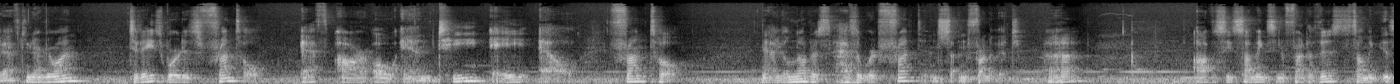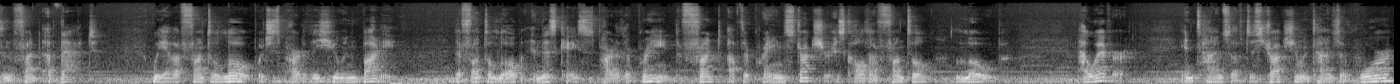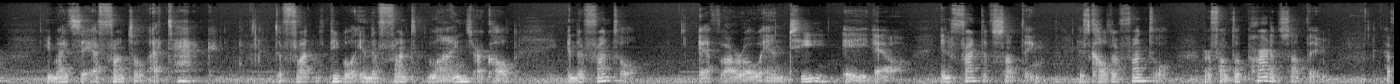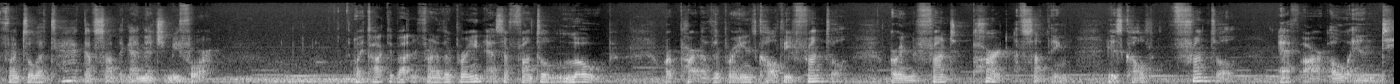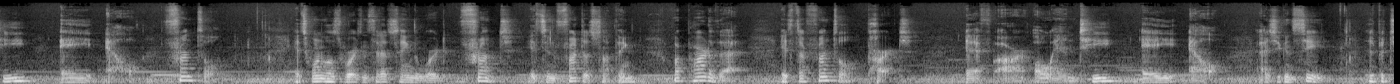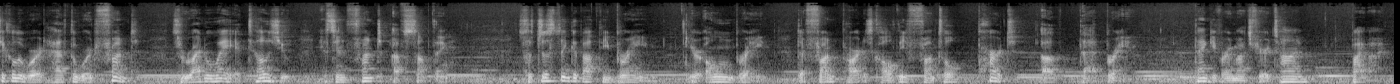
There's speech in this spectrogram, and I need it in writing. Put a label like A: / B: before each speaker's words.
A: Good afternoon, everyone. Today's word is frontal. F R O N T A L. Frontal. Now you'll notice has the word front in front of it. Uh-huh. Obviously, something's in front of this, something is in front of that. We have a frontal lobe, which is part of the human body. The frontal lobe, in this case, is part of the brain. The front of the brain structure is called a frontal lobe. However, in times of destruction, in times of war, you might say a frontal attack. The front people in the front lines are called in the frontal, F R O N T A L. In front of something is called a frontal or frontal part of something. A frontal attack of something I mentioned before. I talked about in front of the brain as a frontal lobe, or part of the brain is called the frontal, or in the front part of something is called frontal, F R O N T A L, frontal. It's one of those words, instead of saying the word front, it's in front of something. What part of that? It's the frontal part. F R O N T A L. As you can see, this particular word has the word front. So right away it tells you it's in front of something. So just think about the brain, your own brain. The front part is called the frontal part of that brain. Thank you very much for your time. Bye bye.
